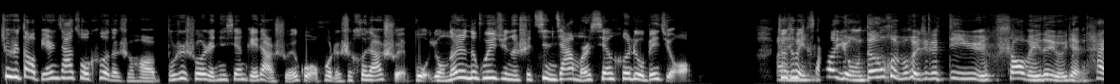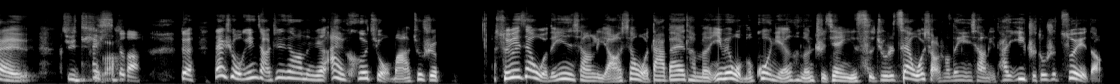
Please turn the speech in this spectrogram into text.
就是到别人家做客的时候，不是说人家先给点水果或者是喝点水，不，永登人的规矩呢是进家门先喝六杯酒，就特别。说永登会不会这个地域稍微的有一点太具体了？是的，对。但是我跟你讲，这样的人爱喝酒嘛，就是。所以在我的印象里啊，像我大伯他们，因为我们过年可能只见一次，就是在我小时候的印象里，他一直都是醉的，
